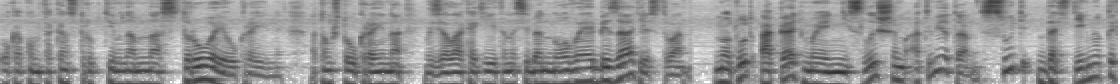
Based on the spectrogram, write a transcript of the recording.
о каком-то конструктивном настрое Украины, о том, что Украина взяла какие-то на себя новые обязательства. Но тут опять мы не слышим ответа. Суть достигнутых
